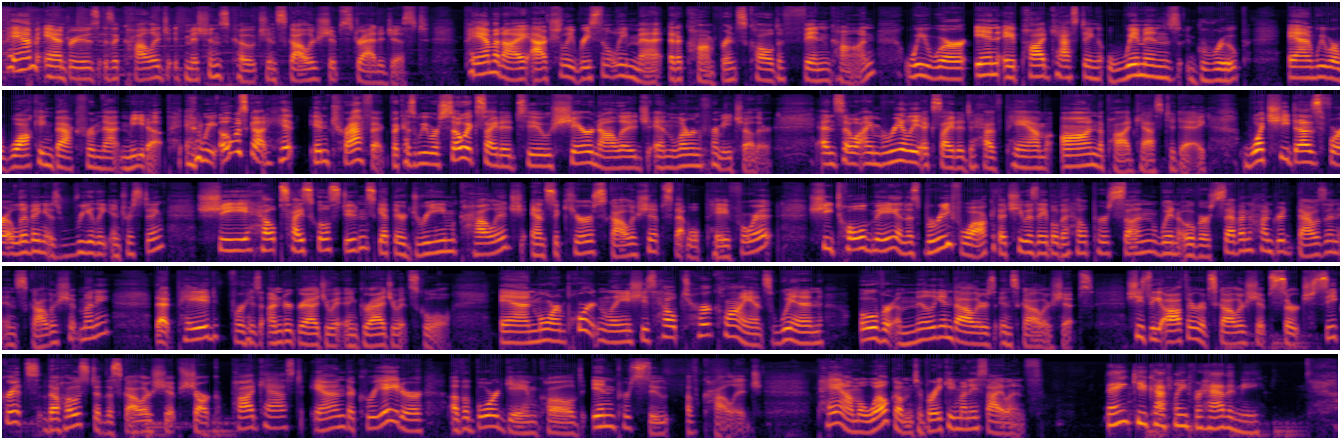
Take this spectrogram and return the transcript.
Pam Andrews is a college admissions coach and scholarship strategist. Pam and I actually recently met at a conference called FinCon. We were in a podcasting women's group and we were walking back from that meetup and we almost got hit in traffic because we were so excited to share knowledge and learn from each other. And so I'm really excited to have Pam on the podcast today. What she does for a living is really interesting. She helps high school students get their dream college and secure scholarships that will pay for it. She told me in this brief walk that she was able to help her son win over 700,000 in scholarship money that paid for his undergraduate and graduate school. And more importantly, she's helped her clients win over a million dollars in scholarships. She's the author of Scholarship Search Secrets, the host of the Scholarship Shark podcast, and the creator of a board game called In Pursuit of College. Pam, welcome to Breaking Money Silence. Thank you, Kathleen, for having me.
